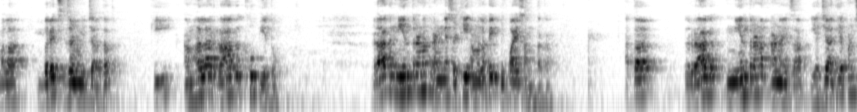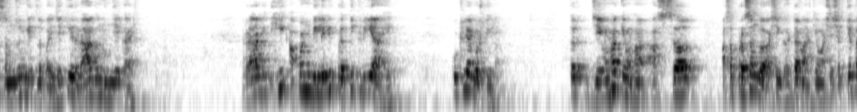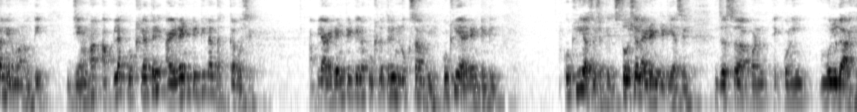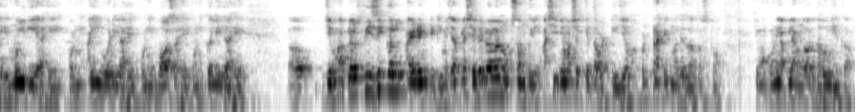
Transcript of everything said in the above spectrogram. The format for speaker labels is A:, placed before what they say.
A: मला बरेच जण विचारतात की आम्हाला राग खूप येतो. राग नियंत्रणात आणण्यासाठी आम्हाला काही उपाय सांगता का? आता राग नियंत्रणात आणायचा याच्या आधी आपण समजून घेतलं पाहिजे की राग म्हणजे काय. राग ही आपण दिलेली प्रतिक्रिया आहे कुठल्या गोष्टीला. तर जेव्हा केव्हा असं असा प्रसंग अशी घटना किंवा अशी शक्यता निर्माण होती जेव्हा आपल्या कुठल्या तरी आयडेंटिटीला धक्का बसेल. आपल्या आयडेंटिटीला कुठलं तरी नुकसान होईल. कुठली आयडेंटिटी कुठली असू शकेल? सोशल आयडेंटिटी असेल. जसं आपण एक कोणी मुलगा आहे मुलगी आहे कोणी आई वडील आहे कोणी बॉस आहे कोणी कलिग आहे. जेव्हा आपल्याला फिजिकल आयडेंटिटी म्हणजे आपल्या शरीराला नुकसान होईल अशी जेव्हा शक्यता वाटते जेव्हा आपण ट्रॅफिकमध्ये जात असतो किंवा कोणी आपल्या अंगावर धावून येतं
